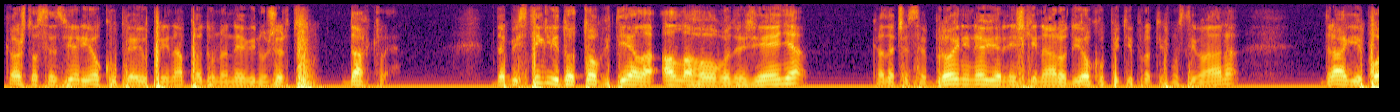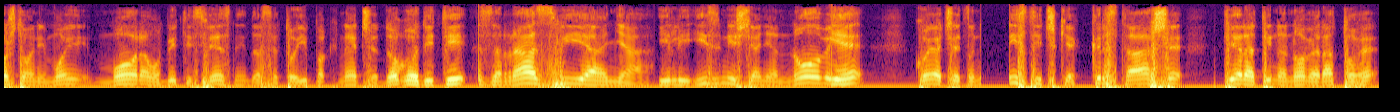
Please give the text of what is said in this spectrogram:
kao što se zvijeri okupljaju pri napadu na nevinu žrtvu. Dakle, da bi stigli do tog dijela Allahovog određenja, kada će se brojni nevjernički narodi okupiti protiv muslimana, dragi i poštovani moji, moramo biti svjesni da se to ipak neće dogoditi z razvijanja ili izmišljanja nove koja će islamističke krstaše tjerati na nove ratove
